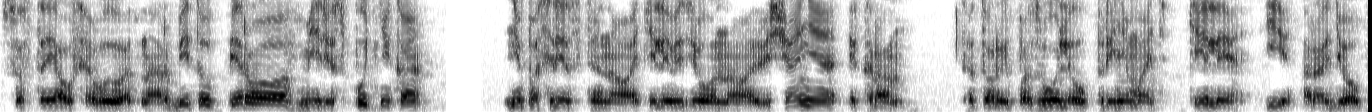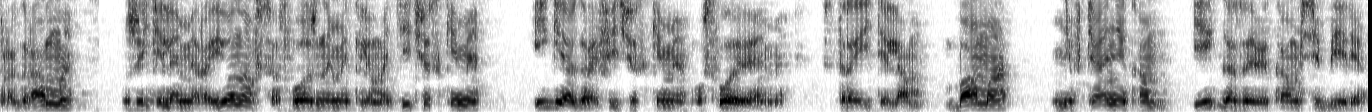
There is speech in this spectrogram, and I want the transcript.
Состоялся вывод на орбиту первого в мире спутника непосредственного телевизионного вещания «Экран», который позволил принимать теле- и радиопрограммы жителями районов со сложными климатическими и географическими условиями, строителям БАМа, нефтяникам и газовикам Сибири,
